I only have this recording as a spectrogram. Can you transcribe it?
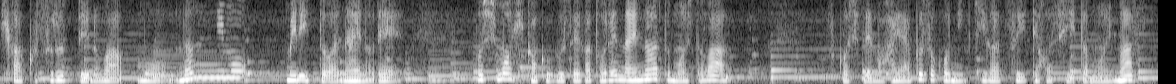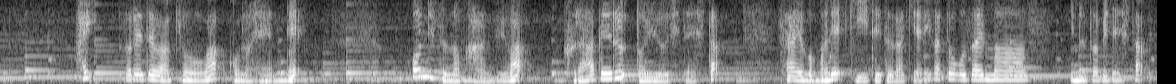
比較するっていうのはもう何にもメリットはないのでもしも比較癖が取れないなと思う人は少しでも早くそこに気がついてほしいと思います。はいそれでは今日はこの辺で。本日の漢字は比べるという字でした。最後まで聞いていただきありがとうございます。犬飛びでした。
